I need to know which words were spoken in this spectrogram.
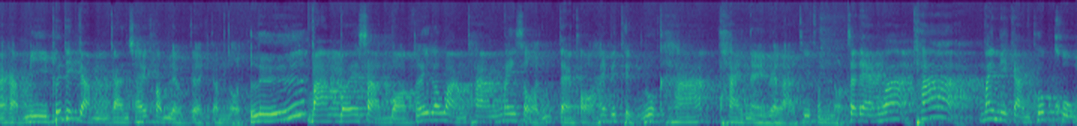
นะครับมีพฤติกรรมการใช้ความเร็วเกินกำหนด หรือบางบริษัทบอกเฮ้ยระหว่างทางไม่สน แต่ขอให้ไปถึงลูกค้าภายในเวลาที่กำหนด แสดงว่าถ้าไม่มีการควบคุม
